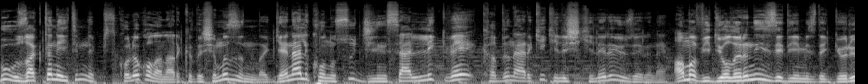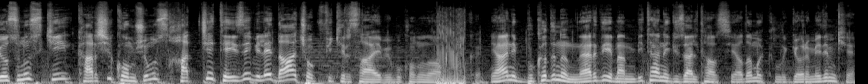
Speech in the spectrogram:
Bu uzaktan eğitimle psikolog olan arkadaşımızın da genel konusu cinsellik ve kadın erkek ilişkileri üzerine. Ama videolarını izlediğimizde görüyorsunuz ki karşı komşumuz Hatice teyze bile daha çok fikir sahibi bu konuda. Yani bu kadının verdiği ben bir tane güzel tavsiye adam akıllı görmedim ki.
